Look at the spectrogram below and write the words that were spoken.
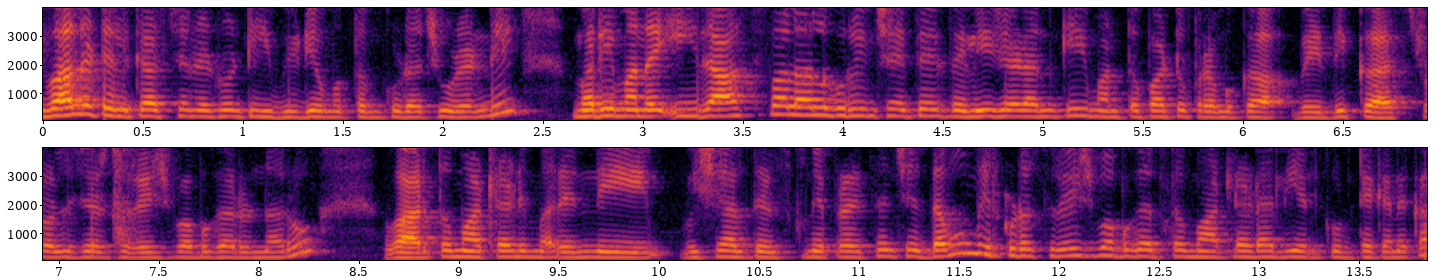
ఇవాళ టెలికాస్ట్ అయినటువంటి ఈ వీడియో మొత్తం కూడా చూడండి. మరి మన ఈ రాశి ఫలాల గురించి అయితే తెలియజేయడానికి మనతో పాటు ప్రముఖ వేదిక ఆస్ట్రాలజర్ సురేష్ బాబు గారు ఉన్నారు. వారితో మాట్లాడి మరిన్ని విషయాలు తెలుసుకునే ప్రయత్నం చేద్దాము. మీరు కూడా సురేష్ బాబు గారితో మాట్లాడాలి అనుకుంటే కనుక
